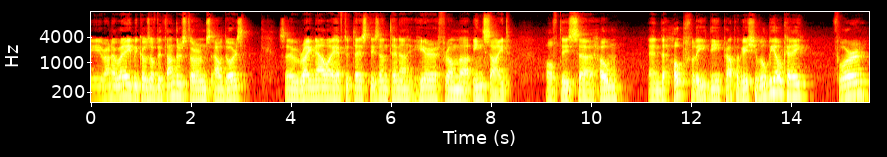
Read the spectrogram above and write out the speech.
I ran away because of the thunderstorms outdoors. So right now I have to test this antenna here from uh, inside of this uh, home and hopefully the propagation will be okay for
